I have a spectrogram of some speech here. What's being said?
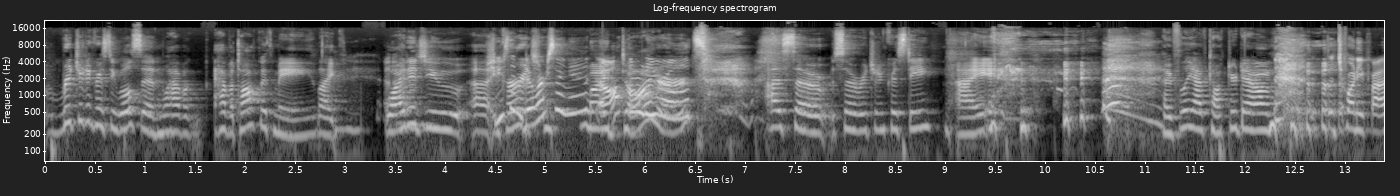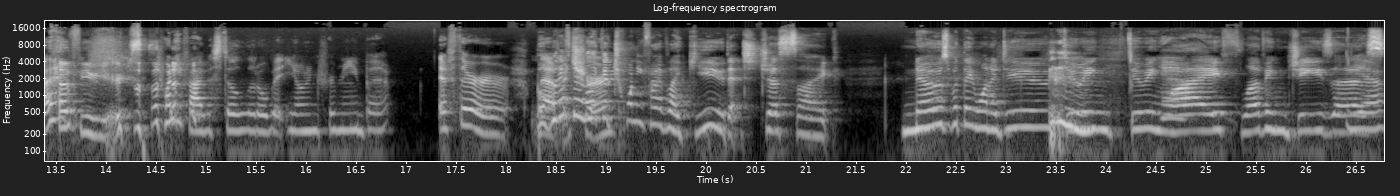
Richard and Christy Wilson will have a have a talk with me. Like, why did you uh, She's encourage endorsing it. my daughter? Uh, so, so Richard and Christy, I hopefully I've talked her down The 25. a few years. 25 is still a little bit young for me, but if they're But what if they're like a 25 like you that's just like knows what they want to do, doing doing Yeah. life, loving Jesus Yeah.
